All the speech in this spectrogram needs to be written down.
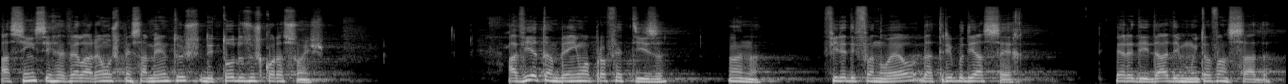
assim se revelarão os pensamentos de todos os corações. Havia também uma profetisa, Ana, filha de Fanuel, da tribo de Asser. Era de idade muito avançada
